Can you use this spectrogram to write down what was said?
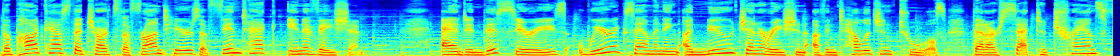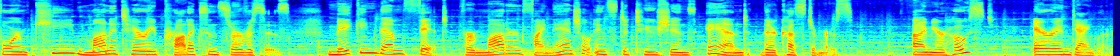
the podcast that charts the frontiers of fintech innovation. And in this series, we're examining a new generation of intelligent tools that are set to transform key monetary products and services, making them fit for modern financial institutions and their customers. I'm your host, Erin Dangler.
